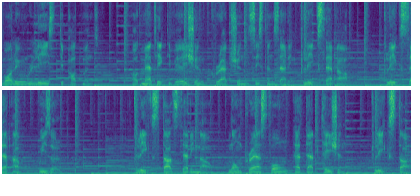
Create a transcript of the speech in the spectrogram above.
Volume Release Department Automatic Deviation Correction System Setting Click Setup Click Setup Wizard Click Start Setting Now. Long press Phone Adaptation. Click Start.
